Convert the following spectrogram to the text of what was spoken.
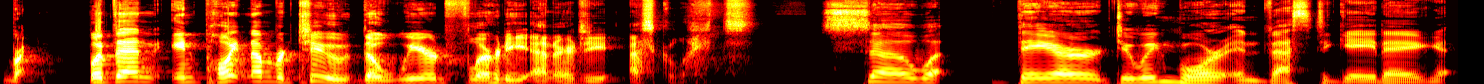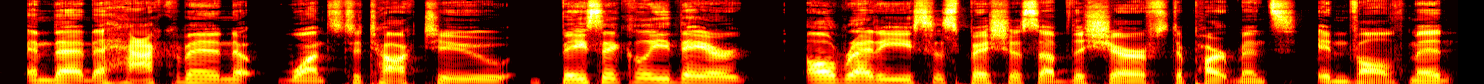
Right. But then in point number two, the weird flirty energy escalates. So they're doing more investigating, and then Hackman wants to talk to. Basically, they are already suspicious of the sheriff's department's involvement,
